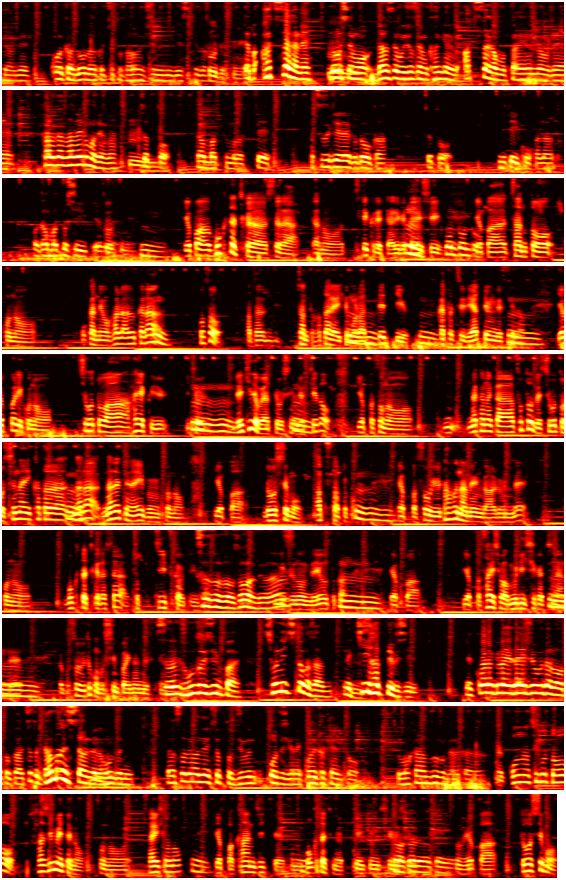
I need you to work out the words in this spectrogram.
いやね、これからどうなるかちょっと楽しみですけど。そうですねやっ。ぱ暑さがね、どうしても、男性も女性も関係なく暑さがもう大変なので、体慣れるまではな、うんちょっと頑張ってもらって、まあ続けられるかどうか、ちょっと見ていこうかなと。まあ、頑張ってほしいけど、そうですね。うん。やっぱ僕たちからしたら、あの、来てくれてありがたいし、ほんとほんと。やっぱちゃんと、この、お金を払うからうん。こそ、働ちゃんと働いてもらってっていううん。形でやってるんですけど、うん。やっぱりこの、仕事は早く一応、うんうん。できればやってほしいんですけど、やっぱその、んなかなか外で仕事をしない方なら、慣れてない分、その、やっぱどうしても暑さとか、うんうん。やっぱそういうタフな面があるんで、この、僕たちからしたらちょっと気使うというか、そうそうそう、そうなんだよな。水飲んでよとか、うん。やっぱ、やっぱ最初は無理しがちなんで、うんやっぱそういうとこも心配なんですけそど、れ本当に心配。初日とかさ、ね、ん気張ってるし、で、これぐらい大丈夫だろうとか、ちょっと我慢しちゃうんだよな、うん本当に。だからそれはね、ちょっと自分、俺たちがね、声かけんと、ちょっとわからん部分があるからな。この仕事を初めての、その、最初の、うん。やっぱ感じって、そのうん僕たちもやっぱ経験してるし、わかるわかるそ。のやっぱ、どうしても、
